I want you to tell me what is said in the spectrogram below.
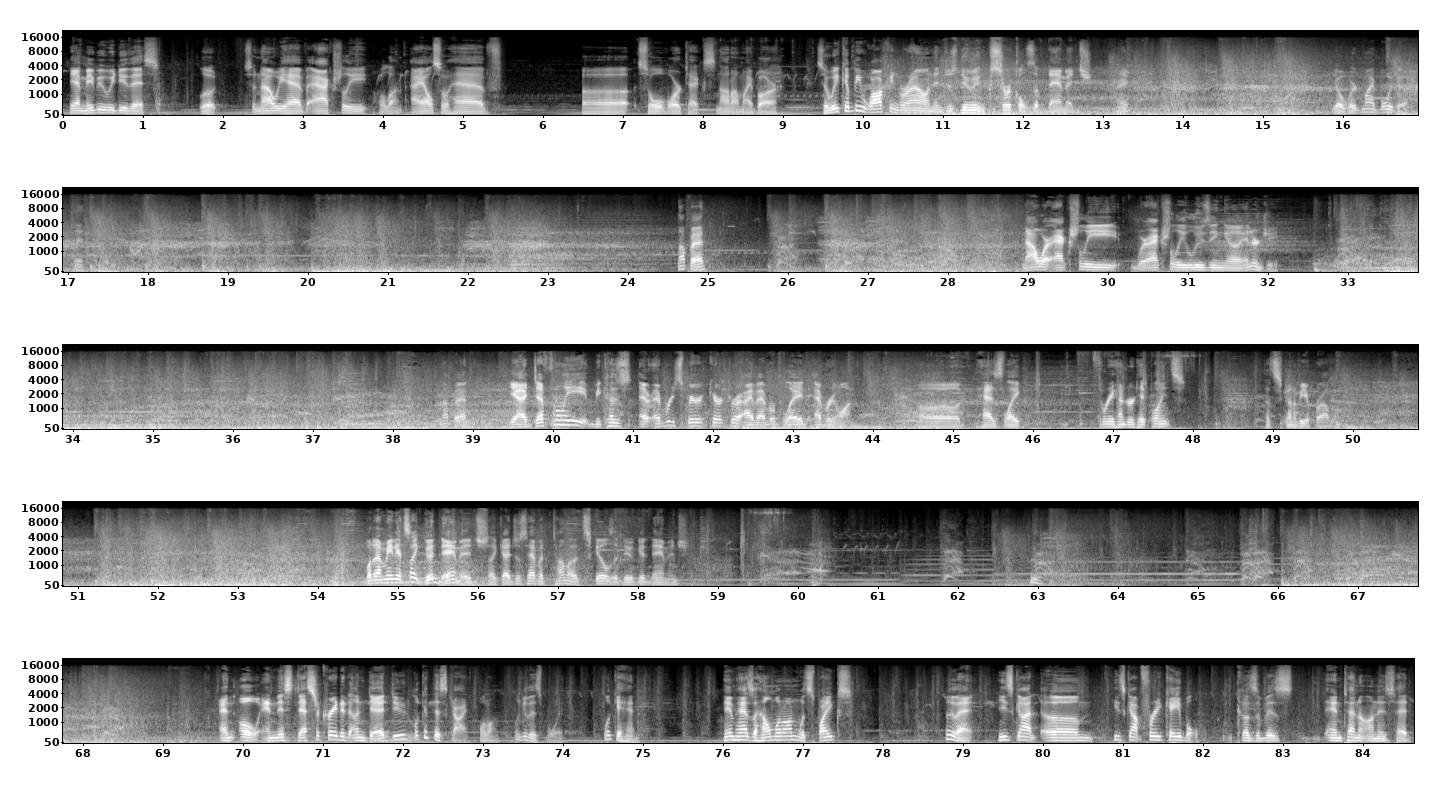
Yeah, maybe we do this. Look. So now we have actually. Hold on. I also have. Uh, Soul Vortex, not on my bar. So we could be walking around and just doing circles of damage, right? Yo, where'd my boy go? Hey. Not bad. Now we're actually we're actually losing uh, energy. Not bad. Yeah, definitely because every spirit character I've ever played, everyone, uh, has like 300 hit points. That's gonna be a problem. But I mean, it's like good damage. Like I just have a ton of skills that do good damage. And oh, and this desecrated undead dude, look at this guy. Hold on. Look at this boy. Look at him. Him has a helmet on with spikes. Look at that. He's got um he's got free cable because of his antenna on his head.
